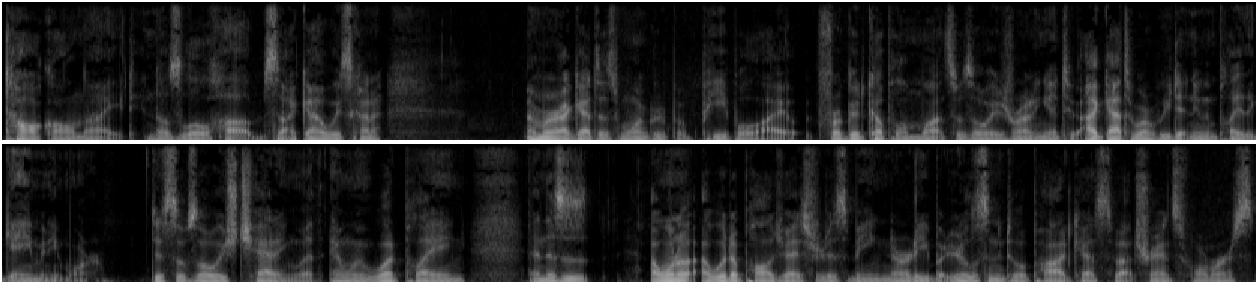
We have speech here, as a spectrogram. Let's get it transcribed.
talk all night in those little hubs like i always kind of I remember I got this one group of people I for a good couple of months was always running into. I got to where we didn't even play the game anymore. Just was always chatting with. And we would playing, and this is I want to. I would apologize for just being nerdy, but you're listening to a podcast about Transformers.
